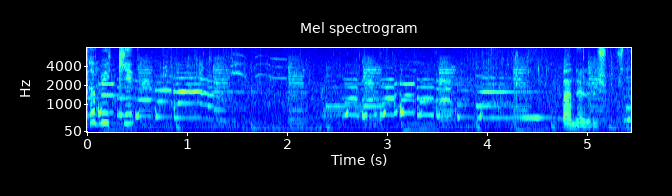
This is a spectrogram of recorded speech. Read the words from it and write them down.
Tabii ki. Ben de öyle düşünmüştüm.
